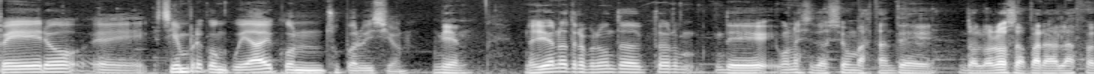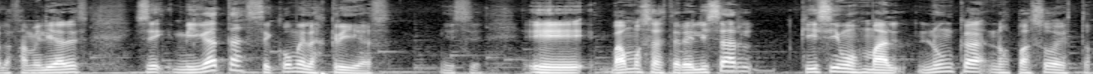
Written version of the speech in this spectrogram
pero eh, siempre con cuidado y con supervisión. Bien. Nos llegan otra pregunta, doctor, de una situación bastante dolorosa para las, familiares. Dice, mi gata se come las crías. Dice, eh, vamos a esterilizar. ¿Qué hicimos mal? Nunca nos pasó esto.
